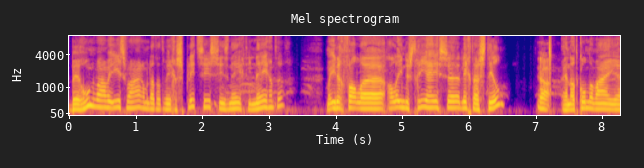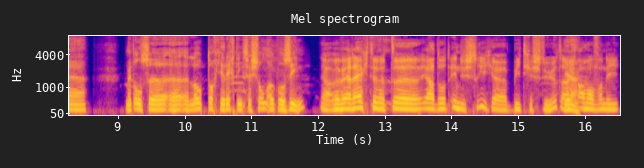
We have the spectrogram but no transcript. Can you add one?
Beroen, waar we eerst waren. Maar dat het weer gesplitst is sinds 1990. Maar in ieder geval, eh, alle industrie eh, ligt daar stil. Ja, En dat konden wij met eh, looptochtje richting station ook wel zien. ja, we werden echt in het, ja, door het industriegebied gestuurd. Eigenlijk Ja. allemaal van die,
